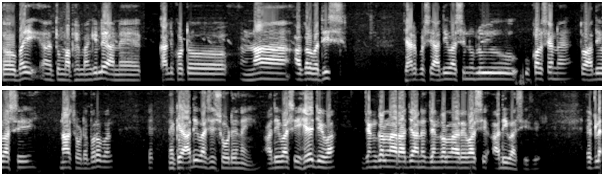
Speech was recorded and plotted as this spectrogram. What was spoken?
તો ભાઈ તું માફી માંગી લે અને ખાલી ખોટો ના આગળ વધીશ. જ્યારે પછી આદિવાસીનું લોહી ઉકળશે ને, તો આદિવાસી ના છોડે, બરોબર? ને કે આદિવાસી છોડે નહીં. આદિવાસી હે જેવા, જંગલના રાજા અને જંગલના રહેવાસી આદિવાસી છે. એટલે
